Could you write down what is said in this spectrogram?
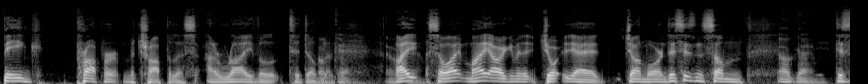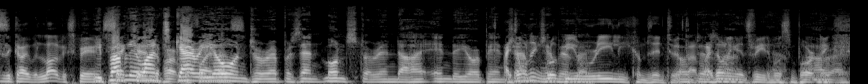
big, proper metropolis, a rival to Dublin. Okay. I so I my argument, uh, John Moran. This isn't some. Okay. This is a guy with a lot of experience. He probably Secretary of the wants Garryowen to represent Munster in the in the European. I don't think rugby really comes into it. Oh, it I don't think it's really the most important All thing.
